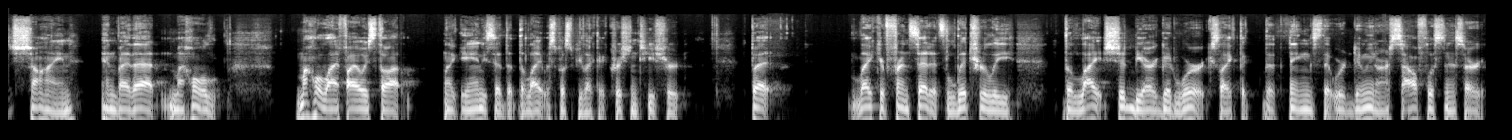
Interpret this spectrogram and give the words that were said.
shine, and by that my whole my whole life I always thought like Andy said that the light was supposed to be like a Christian T-shirt, but like your friend said, it's literally the light should be our good works, like the the things that we're doing, our selflessness, our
